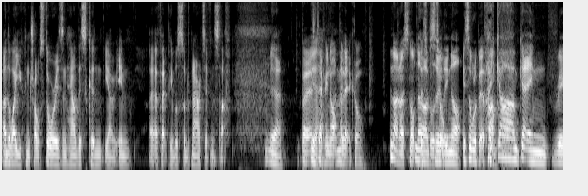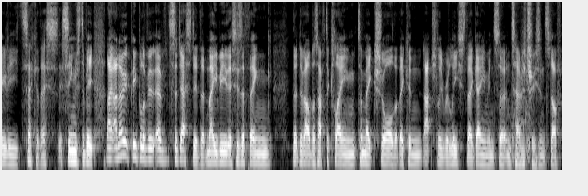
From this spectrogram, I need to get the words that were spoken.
and the way you control stories and how this can, you know, in Uh, affect people's sort of narrative and stuff. Yeah. But it's Yeah. definitely not political. No, no, it's not. No, political at absolutely all. not. It's all a bit of fun. Like, oh, I'm getting really sick of this. It seems to be like I know people have, have suggested that maybe this is a thing that developers have to claim to make sure that they can actually release their game in certain territories and stuff.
